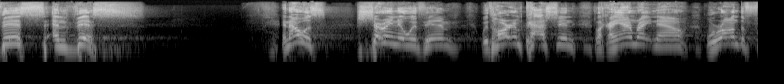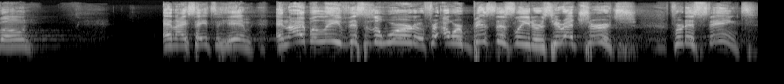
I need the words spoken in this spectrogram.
this, and this. And I was sharing it with him, with heart and passion, like I am right now. We're on the phone. And I say to him, and I believe this is a word for our business leaders here at church for distinct.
